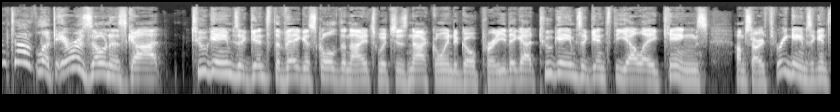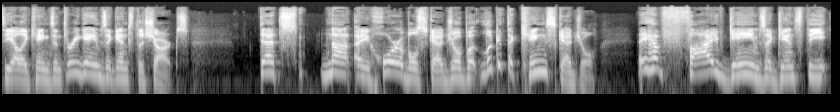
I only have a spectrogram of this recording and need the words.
damn tough. Look, Arizona's got two games against the Vegas Golden Knights, which is not going to go pretty. They got two games against the LA Kings. I'm sorry, three games against the LA Kings and three games against the Sharks. That's not a horrible schedule, but look at the Kings schedule. They have five games against the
